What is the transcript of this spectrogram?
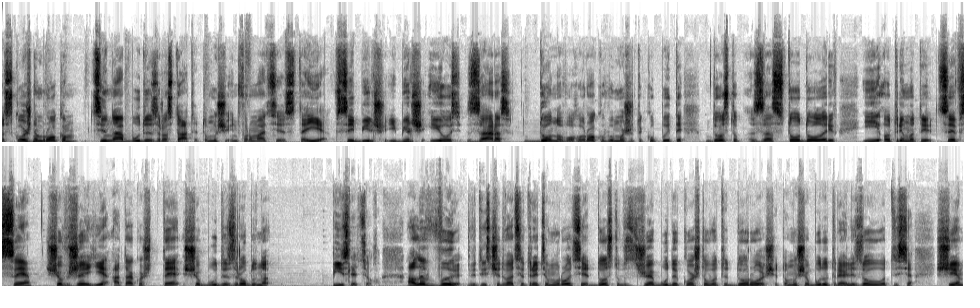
з кожним роком ціна буде зростати, тому що інформація стає все більше і більше. І ось зараз до нового року ви можете купити доступ за 100 доларів і отримати це все, що вже є, а також те, що буде зроблено після цього. Але в 2023 році доступ вже буде коштувати дорожче, тому що будуть реалізовуватися ще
